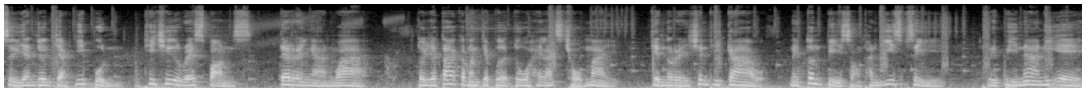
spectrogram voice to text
สื่อยานยนต์จากญี่ปุ่นที่ชื่อ Response ได้รายงานว่า โตโยต้ากำลังจะเปิดตัว Hilux โฉมใหม่ Generation ที่ 9 ในต้นปี 2024 หรือปีหน้านี้เอง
